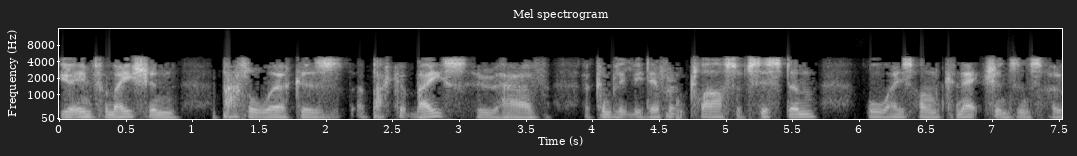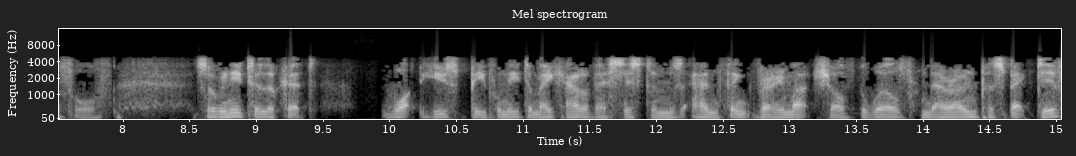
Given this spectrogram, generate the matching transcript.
your information battle workers back at base who have a completely different class of system, always on connections and so forth. So we need to look at what use people need to make out of their systems and think very much of the world from their own perspective.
